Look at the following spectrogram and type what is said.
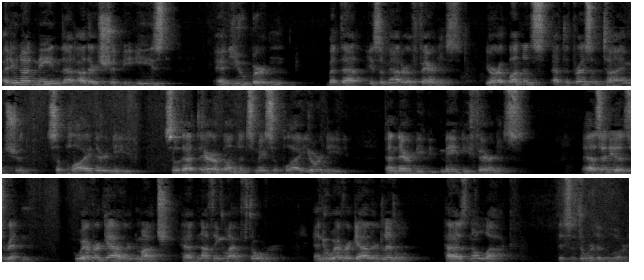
I do not mean that others should be eased and you burdened, but that is a matter of fairness. Your abundance at the present time should supply their need, so that their abundance may supply your need, and there be, may be fairness. As it is written, Whoever gathered much had nothing left over, and whoever gathered little has no lack. This is the word of the Lord.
